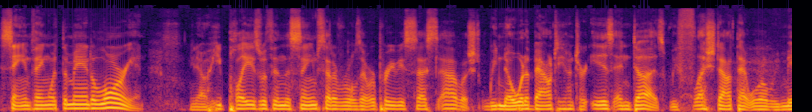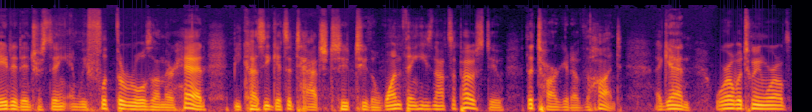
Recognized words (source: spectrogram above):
Same thing with the Mandalorian You know, he plays within the same set of rules that were previously established. We know what a bounty hunter is and does. We fleshed out that world, we made it interesting, and we flipped the rules on their head because he gets attached to, to the one thing he's not supposed to, the target of the hunt. Again, World Between Worlds,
